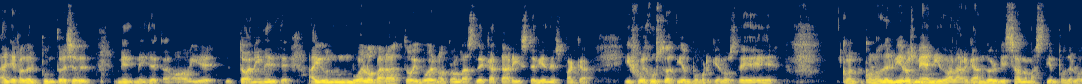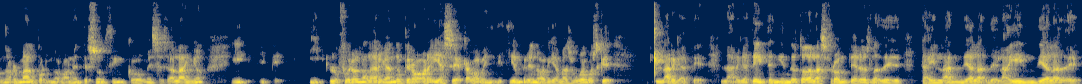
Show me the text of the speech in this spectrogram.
ha llegado el punto ese, de, me, me, dice, oye, Tony, me dice, hay un vuelo barato y bueno con las de Qataris, te vienes para acá. Y fue justo a tiempo, porque los de con, con, lo del virus me han ido alargando el visado más tiempo de lo normal, porque normalmente son cinco meses al año, y, y, y, lo fueron alargando, pero ahora ya se acababa. En diciembre no había más huevos que lárgate, lárgate, y teniendo todas las fronteras, la de Tailandia, la de la India, la de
